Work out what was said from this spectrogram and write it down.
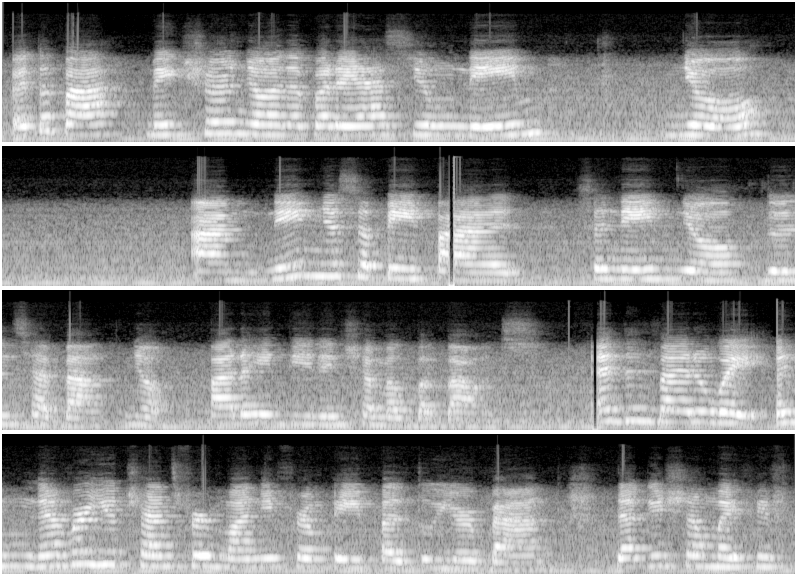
Ito pa, make sure nyo na parehas yung name nyo, um, name nyo sa PayPal, sa name nyo dun sa bank nyo. Para hindi rin siya magbabounce. And then, by the way, whenever you transfer money from PayPal to your bank, lagi siyang may 50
